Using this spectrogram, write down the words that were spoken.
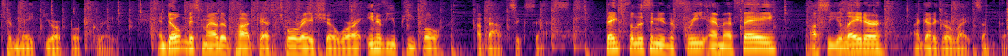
to make your book great. And don't miss my other podcast, Touré Show, where I interview people about success. Thanks for listening to the Free MFA. I'll see you later. I got to go write something.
